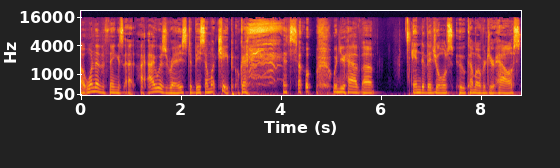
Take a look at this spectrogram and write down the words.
uh, one of the things I, I, was raised to be somewhat cheap. Okay. and so, when you have uh, individuals who come over to your house,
